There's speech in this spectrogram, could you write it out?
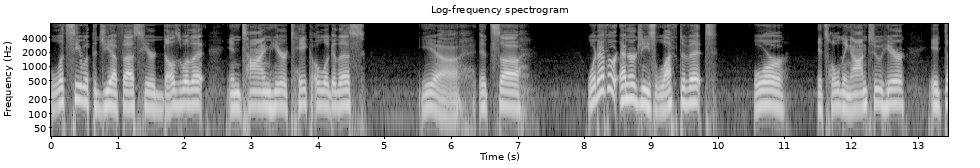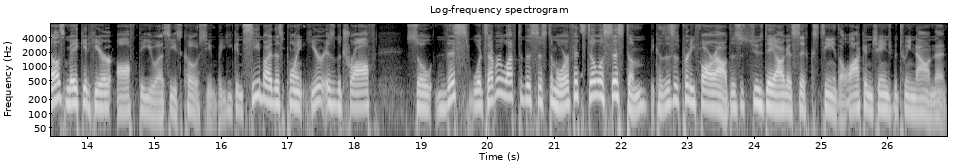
Let's see what the GFS here does with it in time here. Take a look at this. Yeah, it's uh whatever energy's left of it or it's holding on to here, it does make it here off the U.S. East Coast. But you can see by this point, here is the trough. So this, whatever left of the system, or if it's still a system, because this is pretty far out, this is Tuesday, August 16th, a lot can change between now and then.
